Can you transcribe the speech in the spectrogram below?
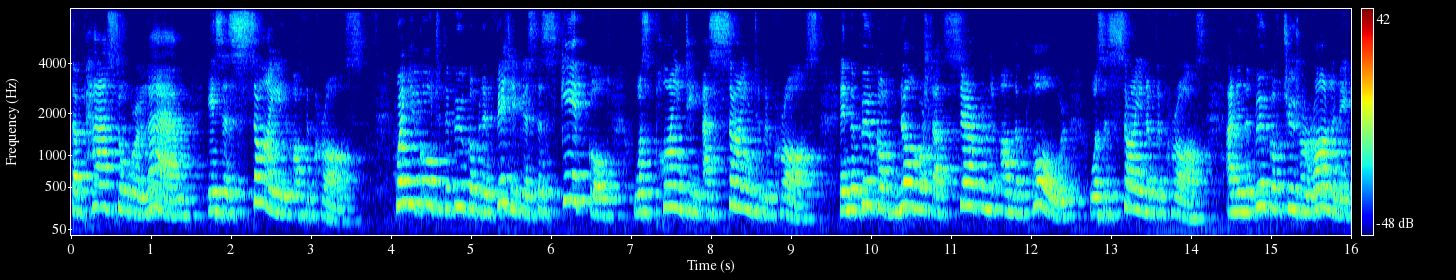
the Passover lamb is a sign of the cross. When you go to the book of Leviticus, the scapegoat was pointing a sign to the cross. In the book of Numbers, that serpent on the pole was a sign of the cross. And in the book of Deuteronomy,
